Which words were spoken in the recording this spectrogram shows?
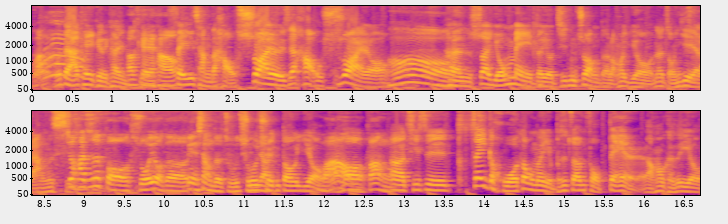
我等下可以给你看影片。OK，好。非常的好帅哦，有些好帅哦。哦，很帅，有美的，有精壮的，然后有那种野狼型就，他就是否所有的面向的族群族群都有。哇哦然后好棒哦。呃，其实这个活动呢，也不是专 for bear，然后可是有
